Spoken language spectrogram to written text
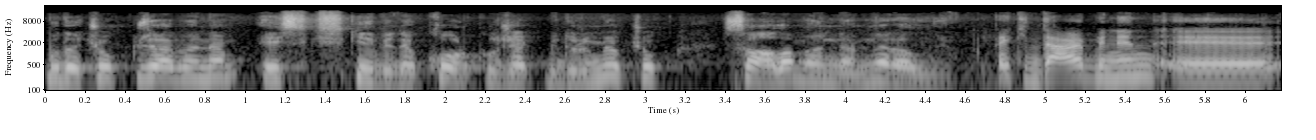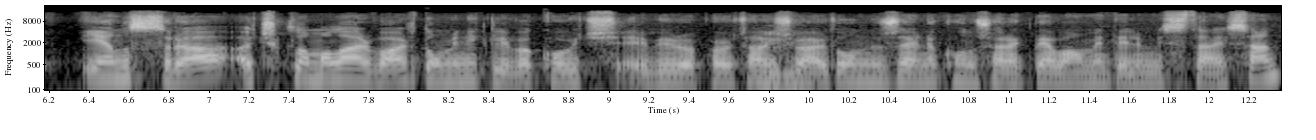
bu da çok güzel bir önlem. Eskisi gibi de korkulacak bir durum yok. Çok sağlam önlemler alınıyor. Peki derbinin e, yanı sıra açıklamalar var. Dominik Livakovic e, bir röportaj verdi. Onun üzerine konuşarak devam edelim istersen.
